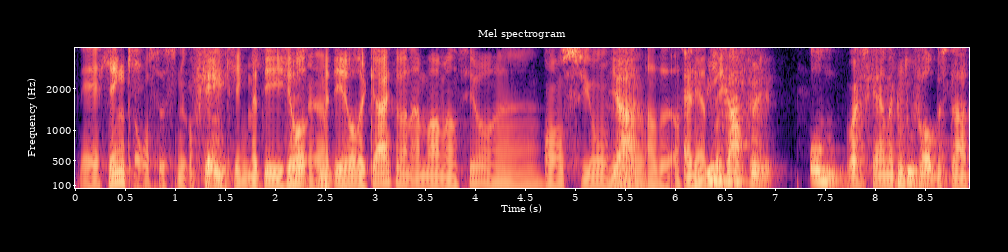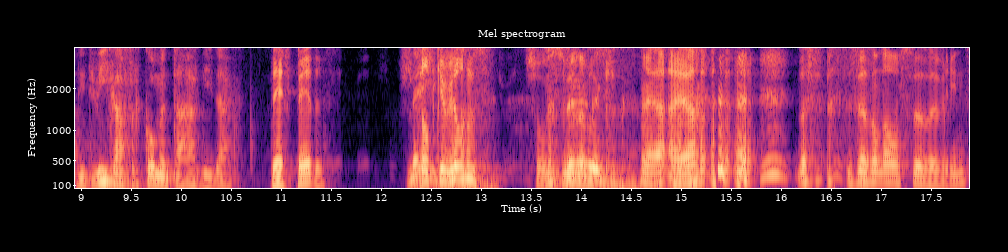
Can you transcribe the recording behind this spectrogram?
Nee, Genk. Dat was dus of Genk. Genk. Met die, gro ja. met die rode kaarten van Amman Mancion. Uh. Ancion. Ja, als, als en wie gaf er, onwaarschijnlijk toeval bestaat niet, wie gaf er commentaar die dag? Dave Peters. Nee. Toske Willems. Jos Willems. Ja, ja. dat is 6,5, 6, hè, vriend.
